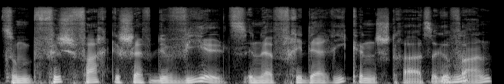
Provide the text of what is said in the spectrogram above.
zum Fischfachgeschäft de Wiels in der Friederikenstraße Mhm. gefahren.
